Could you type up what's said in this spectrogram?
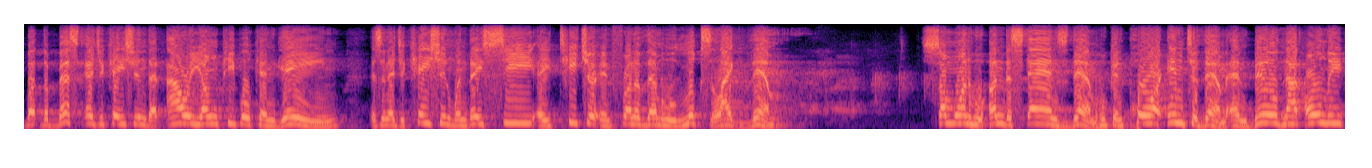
But the best education that our young people can gain is an education when they see a teacher in front of them who looks like them. Someone who understands them, who can pour into them and build not only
